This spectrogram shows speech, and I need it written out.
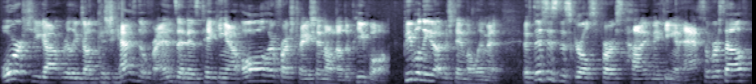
Or she got really drunk because she has no friends and is taking out all her frustration on other people. People need to understand the limit. If this is this girl's first time making an ass of herself,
